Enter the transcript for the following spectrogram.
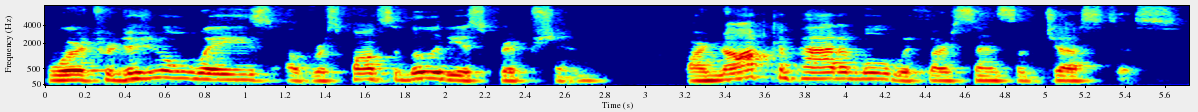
where traditional ways of responsibility ascription are not compatible with our sense of justice,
